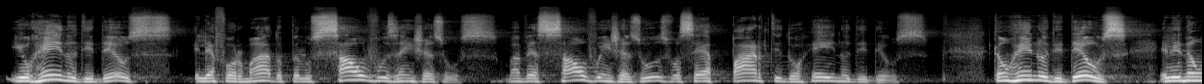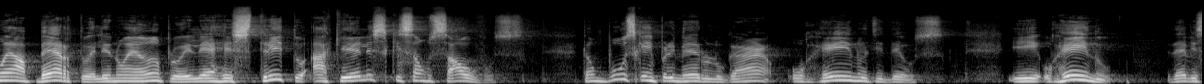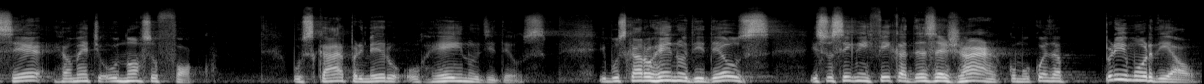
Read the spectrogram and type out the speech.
E o reino de Deus, ele é formado pelos salvos em Jesus. Uma vez salvo em Jesus, você é parte do reino de Deus. Então, o reino de Deus, ele não é aberto, ele não é amplo, ele é restrito àqueles que são salvos. Então, busque em primeiro lugar o reino de Deus. E o reino deve ser realmente o nosso foco. Buscar primeiro o reino de Deus. E buscar o reino de Deus, isso significa desejar como coisa primordial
